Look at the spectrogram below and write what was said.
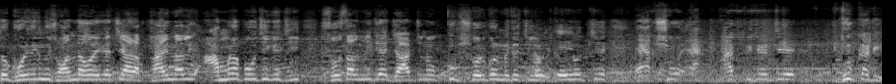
তো ঘড়িতে কিন্তু সন্ধ্যা হয়ে গেছে আর ফাইনালি আমরা পৌঁছে গেছি সোশ্যাল মিডিয়ায় যার জন্য খুব শোরগোল মেতেছিল এই হচ্ছে একশো আট ফিটের যে ধূপকাঠি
